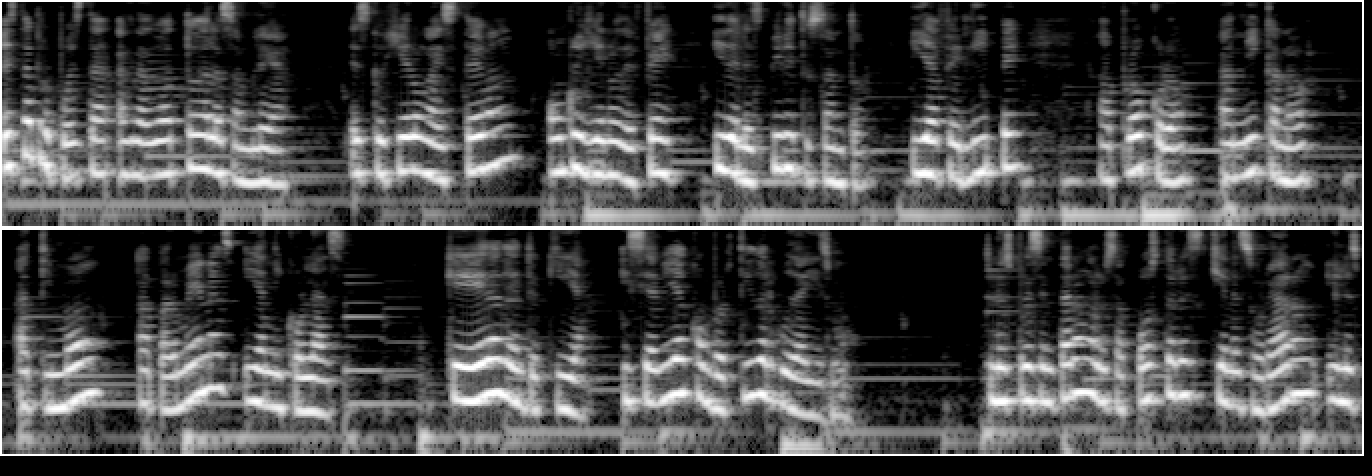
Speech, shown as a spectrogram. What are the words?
Esta propuesta agradó a toda la asamblea. Escogieron a Esteban, hombre lleno de fe y del Espíritu Santo, y a Felipe, a Prócoro, a Nicanor, a Timón, a Parmenas y a Nicolás, que era de Antioquía y se había convertido al judaísmo. Los presentaron a los apóstoles quienes oraron y les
